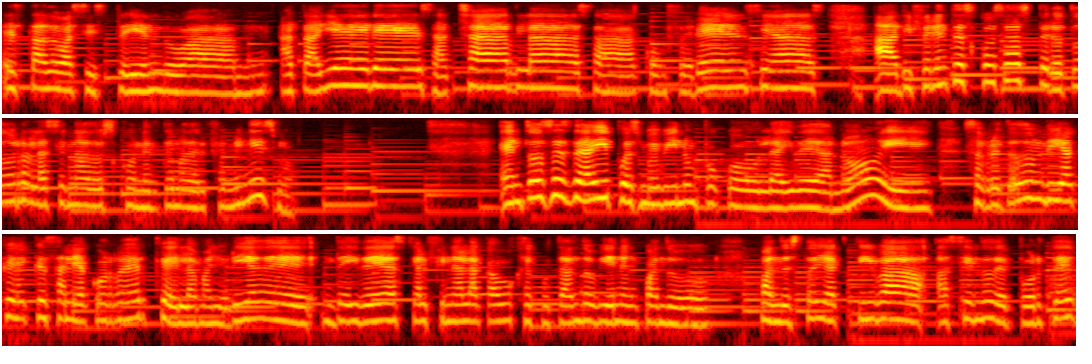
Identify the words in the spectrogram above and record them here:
he estado asistiendo a, a, talleres, a charlas, a conferencias, a diferentes cosas, pero todos relacionados con el tema del feminismo. Entonces de ahí pues me vino un poco la idea, ¿no? Y sobre todo un día que, salí a correr, que la mayoría de, ideas que al final acabo ejecutando vienen cuando, cuando estoy activa haciendo deporte,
